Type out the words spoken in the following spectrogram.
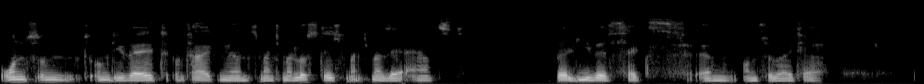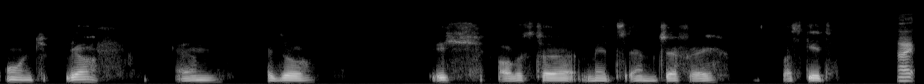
uns und um die Welt unterhalten wir uns manchmal lustig, manchmal sehr ernst über Liebe, Sex ähm, und so weiter. Und ja, ähm, also ich, Auguste mit ähm, Jeffrey. Was geht? Hi.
